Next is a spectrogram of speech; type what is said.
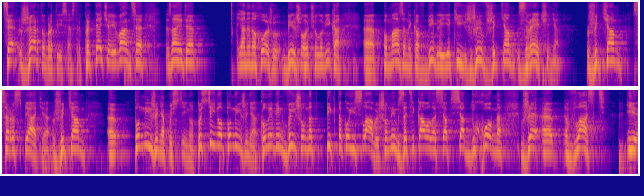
це жертва, брати і сестри. Притеча Іван, це, знаєте, я не знаходжу більшого чоловіка, е, помазаника в Біблії, який жив життям зречення, життям сарозп'яття, життям пониження постійно, постійного пониження, коли він вийшов на пік такої слави, що ним зацікавилася вся духовна вже е, власть і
